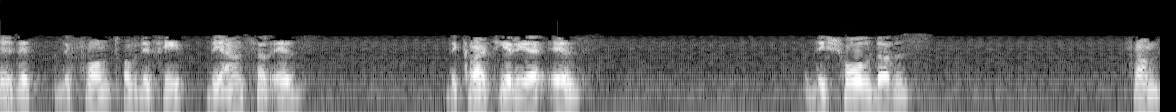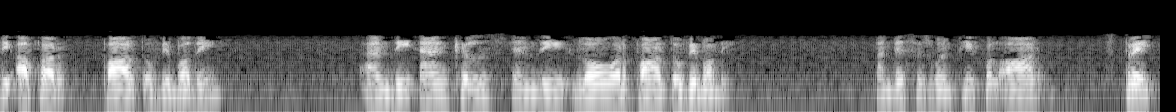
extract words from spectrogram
Is it the front of the feet? The answer is the criteria is the shoulders from the upper part of the body and the ankles in the lower part of the body and this is when people are straight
